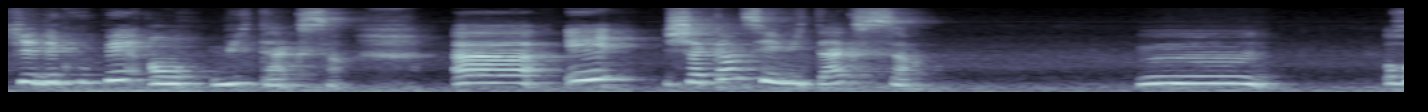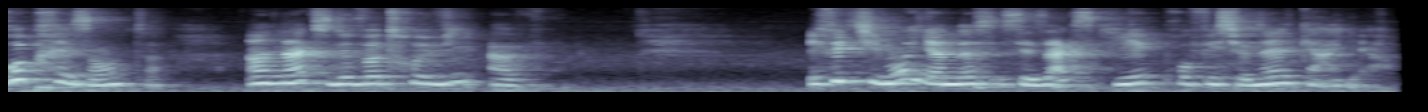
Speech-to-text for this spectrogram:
qui est découpée en 8 axes. Euh, et chacun de ces 8 axes hum, représente un axe de votre vie à vous. Effectivement, il y a ces axes qui est professionnel, carrière.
